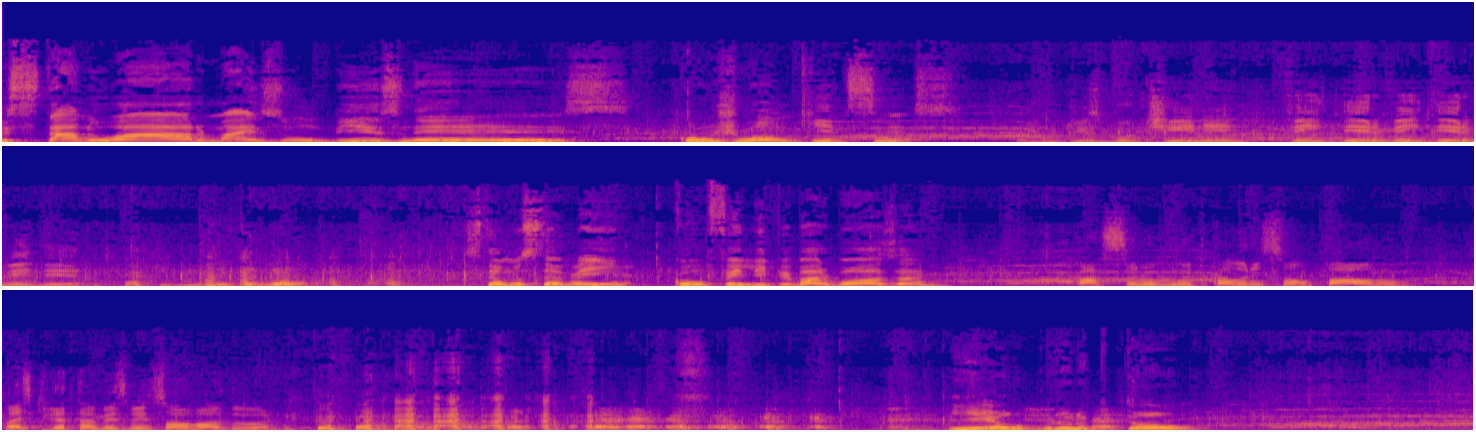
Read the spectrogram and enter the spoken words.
Está no ar mais um Business com João Kitses. Como diz Botini, vender, vender, vender. Muito bom. Estamos também com Felipe Barbosa. Passando muito calor em São Paulo, mas queria estar mesmo em Salvador. e eu, Bruno Piton.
